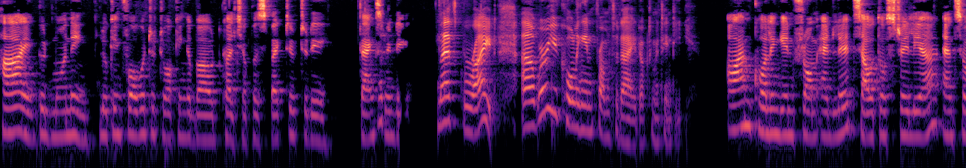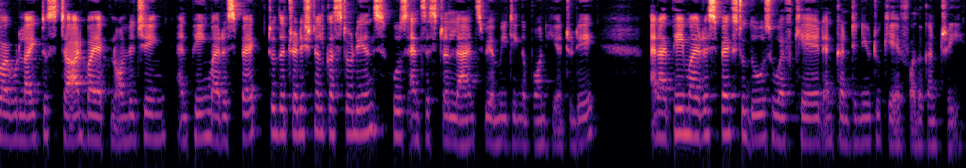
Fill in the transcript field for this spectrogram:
Hi, good morning. Looking forward to talking about culture perspective today. Thanks, Wendy. That's great. Uh, where are you calling in from today, Dr. Mittinty? I'm calling in from Adelaide, South Australia, and so I would like to start by acknowledging and paying my respect to the traditional custodians whose ancestral lands we are meeting upon here today and I pay my respects to those who have cared and continue to care for the country.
